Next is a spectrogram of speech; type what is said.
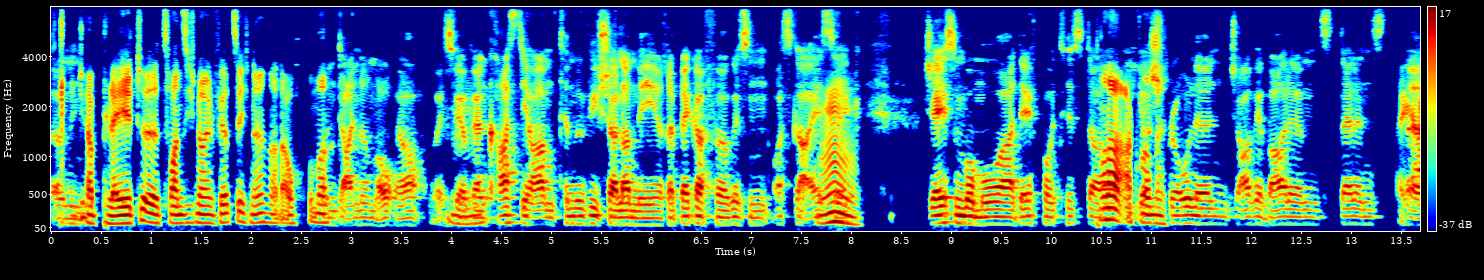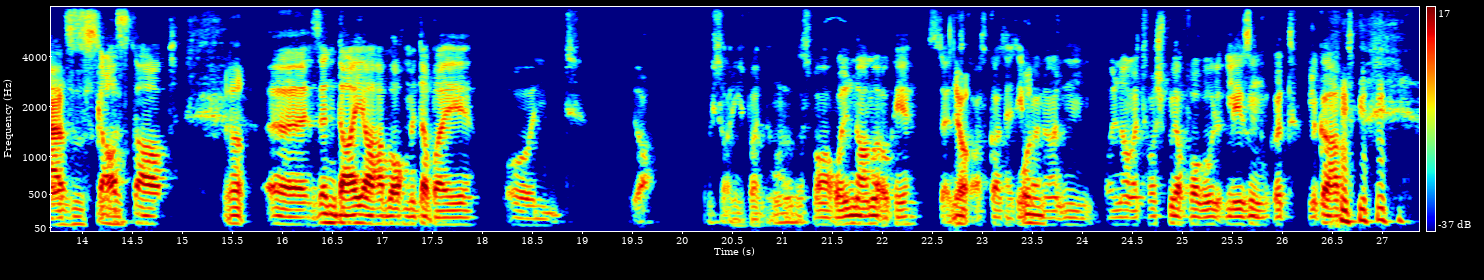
Ähm, ja, Blade äh, 2049, ne, hat auch gemacht. Unter anderem auch, ja. Weißt, mhm. wir werden Cast die haben, Timothy Chalamet, Rebecca Ferguson, Oscar Isaac, mhm. Jason Momoa, Dave Bautista, ah, Josh Brolin, Javier Bardem, Stellan ja, äh, Skarsgård, ja. äh, Zendaya haben wir auch mit dabei und ja, ich sage nicht, das war Rollenname, okay. Stellan ja. Skarsgård hätte jemand einen Rollenname-Torspieler vorgelesen, Gott, Glück gehabt.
